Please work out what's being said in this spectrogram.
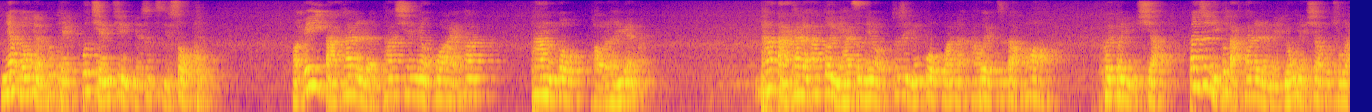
你要永远不前不前进也是自己受苦。啊，愿意打开的人，他心没有挂碍，他他能够跑得很远。他打开了，他对你还是没有，就是已经过关了。他会知道哦，会对你笑。但是你不打开的人呢，永远笑不出来。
